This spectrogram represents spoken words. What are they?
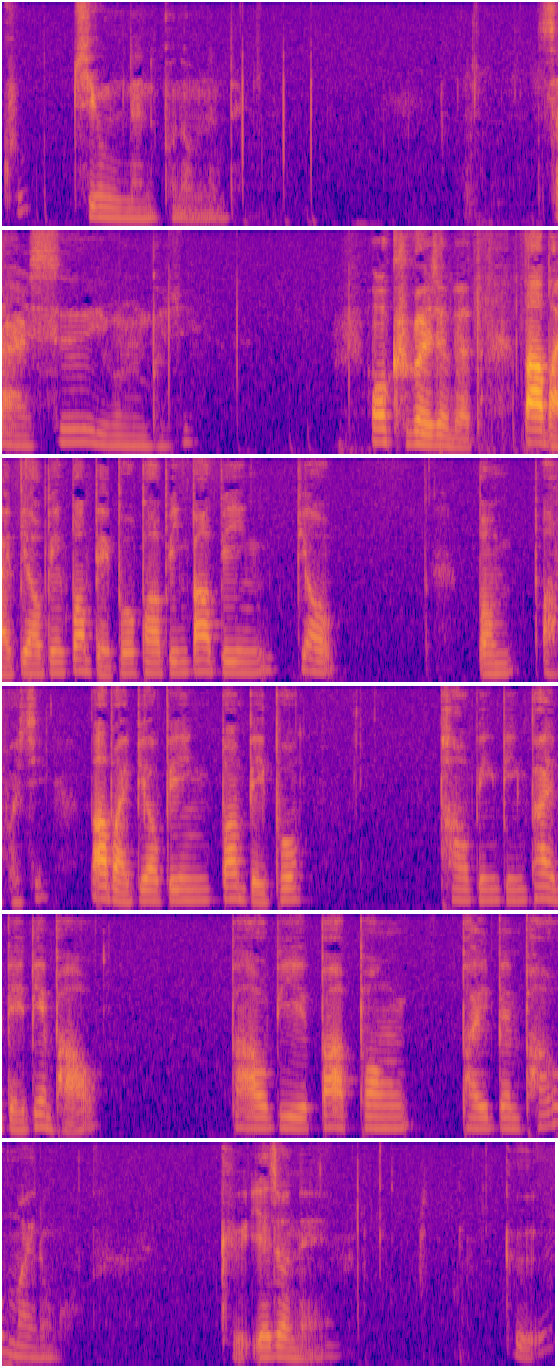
그, 지금 내 핸드폰에 없는데 쌀스 이거는 뭐지? 어 그거 예전에 배웠다 빠바이 뼈빙 뻔빼뽀 빠빙 빠빙 뼈 뻔 아 뭐지? 빠바이 뼈빙 뻔빼뽀 파오빙빙 파이 베이변 파오. 파오비 빠펑 파이벤 파오. 막 이런 거. 그 예전에 그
